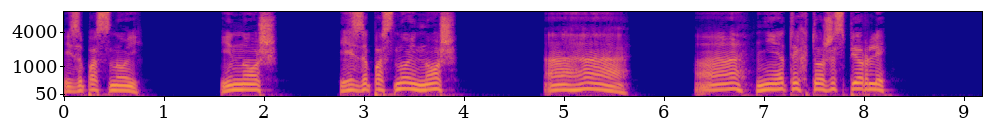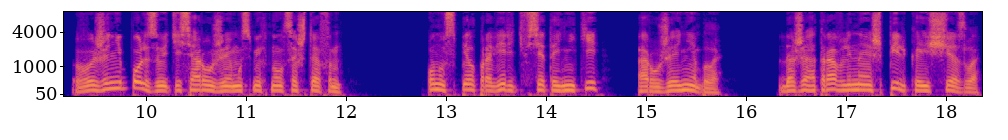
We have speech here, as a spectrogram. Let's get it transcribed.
«И запасной, и нож. И запасной нож. Ага. А, нет, их тоже сперли. Вы же не пользуетесь оружием, усмехнулся Штефан. Он успел проверить все тайники, оружия не было. Даже отравленная шпилька исчезла.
